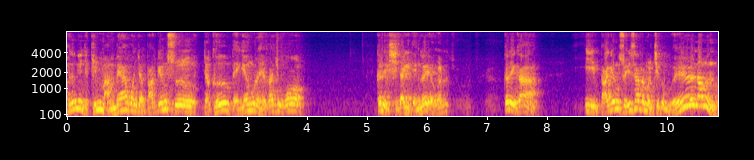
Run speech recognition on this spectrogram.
모든 게 이제 김만배하고 이제 박영수 이제 그 배경으로 해가지고 그렇게 시작이 된 거예요. 그렇죠. 그렇죠. 그러니까 이 박영수 이 사람을 지금 왜 나는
